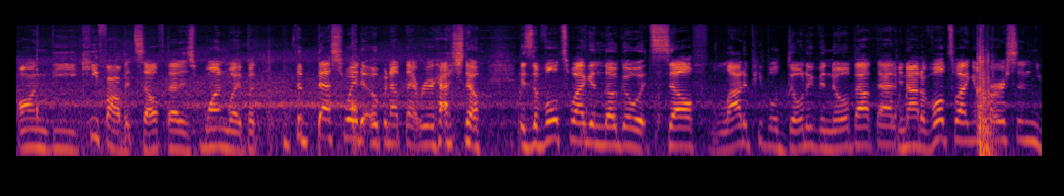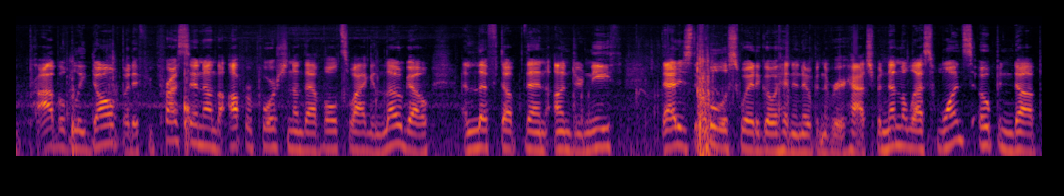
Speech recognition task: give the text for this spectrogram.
on the key fob itself. That is one way, but the best way to open up that rear hatch though is the Volkswagen logo itself. A lot of people don't even know about that. If you're not a Volkswagen person, you probably don't, but if you press in on the upper portion of that Volkswagen logo and lift up then underneath, that is the coolest way to go ahead and open the rear hatch. But nonetheless, once opened up,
